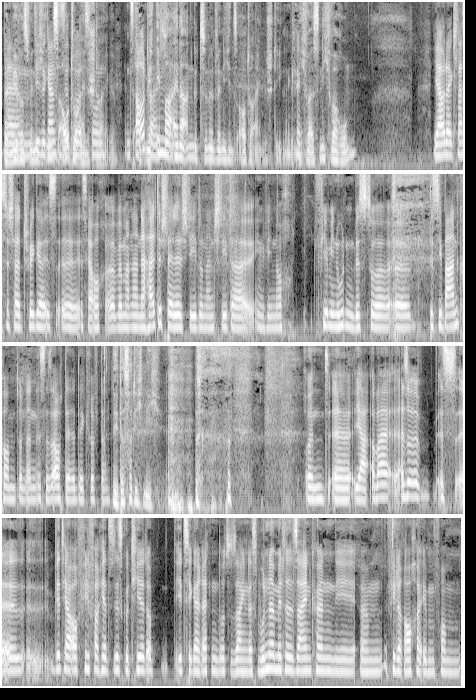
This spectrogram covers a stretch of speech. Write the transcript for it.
Bei mir ähm, was, wenn ich ins Auto Situationen- einsteige. ins Ich Auto mir immer einsteigen. eine angezündet, wenn ich ins Auto eingestiegen bin. Okay. Ich weiß nicht warum. Ja, oder klassischer Trigger ist, äh, ist ja auch, äh, wenn man an der Haltestelle steht und dann steht da irgendwie noch vier Minuten bis zur, äh, bis die Bahn kommt und dann ist das auch der, der Griff dann. Nee, das hatte ich nicht. Und äh, ja, aber also es äh, wird ja auch vielfach jetzt diskutiert, ob E-Zigaretten sozusagen das Wundermittel sein können, die ähm, viele Raucher eben vom,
